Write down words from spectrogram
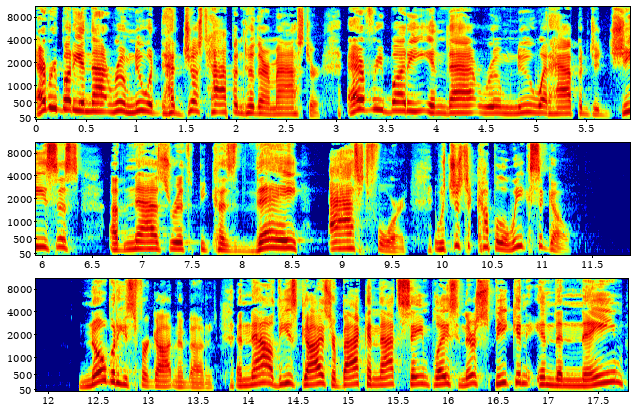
Everybody in that room knew what had just happened to their master. Everybody in that room knew what happened to Jesus of Nazareth because they asked for it. It was just a couple of weeks ago. Nobody's forgotten about it. And now these guys are back in that same place and they're speaking in the name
